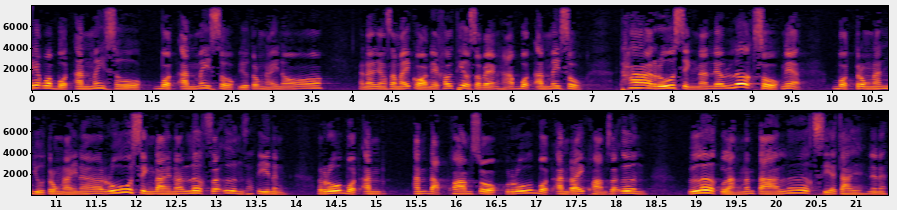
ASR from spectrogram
เรียกว่าบทอันไม่โศก บทอันไม่โศกอยู่ตรงไหนเนาะอันนั้นอย่างสมัยก่อนเนี่ยเขาเที่ยวสแสวงหาบทอันไม่โศก ถ้ารู้สิ่งนั้นแล้วเลิกโศกเนี่ย บทตรงนั้นอยู่ตรงไหนนะ รู้สิ่งใดนะ เลิกสะอื้นสักทีหนึ่งรู้บทอันอันดับความโศก รู้บทอันไร้ความสะอื้นเลิกหลังน้ำตาเลิกเสียใจเนี่ยนะ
